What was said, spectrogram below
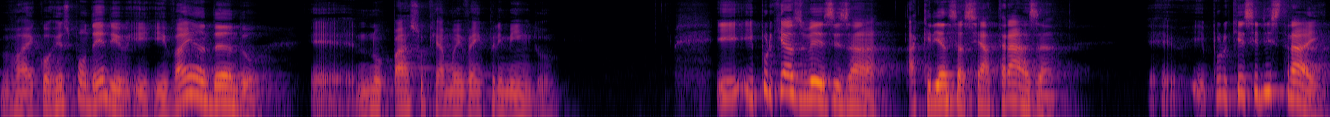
vai correspondendo e, e, e vai andando é, no passo que a mãe vai imprimindo. E, e porque às vezes a, a criança se atrasa? É, e porque se distrai.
